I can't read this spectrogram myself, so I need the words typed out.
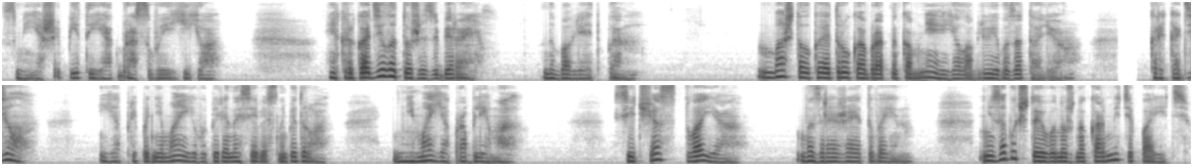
Змея шипит, и я отбрасываю ее. «И крокодила тоже забирай», — добавляет Пен. Баш толкает руку обратно ко мне, и я ловлю его за талию. «Крокодил?» Я приподнимаю его, перенося вес на бедро не моя проблема. Сейчас твоя, возражает Вейн. Не забудь, что его нужно кормить и поить.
